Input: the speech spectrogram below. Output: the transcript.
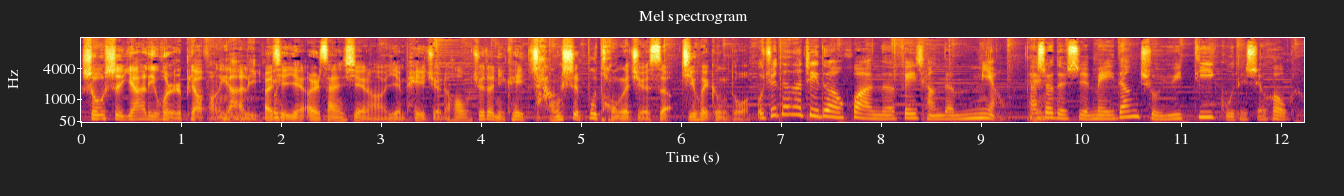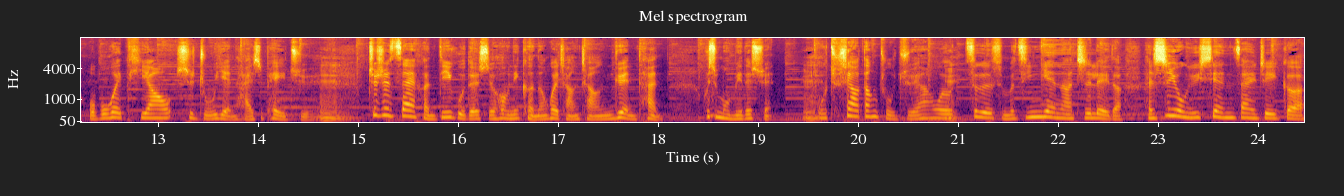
收视压力或者是票房压力。而且演二三线啊，演配角的话，我觉得你可以尝试不同的角色，机会更多。我觉得呢，这段。段话呢非常的妙，他说的是：每当处于低谷的时候，我不会挑是主演还是配角。嗯，就是在很低谷的时候，你可能会常常怨叹，为什么我没得选？我就是要当主角啊！我有这个什么经验啊之类的，很适用于现在这个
